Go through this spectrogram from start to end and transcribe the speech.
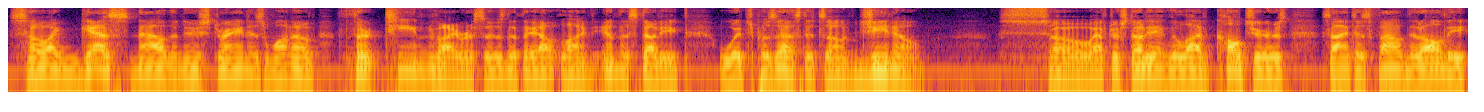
So I guess now the new strain is one of 13 viruses that they outlined in the study, which possessed its own genome. So, after studying the live cultures, scientists found that all the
